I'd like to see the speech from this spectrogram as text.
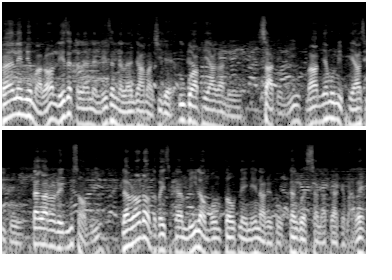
မန္တလေးမြို့မှာတော့42လမ်းနဲ့42လမ်းကြားမှာရှိတဲ့ဥပွားဖျားကနေစတင်ပြီးမာမြတ်မှုနိဖျားစီကိုတန်ဃာတော်တွေဥဆောင်ပြီးလက်ဗရောင်းတောင်တပိတ်စကန်မီးလောင်ပုံသုံးနှိမ်နှင်းတာတွေကိုကန့်ကွက်ဆန္ဒပြခဲ့ပါတယ်။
